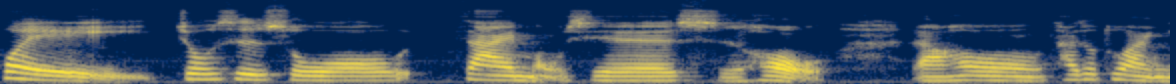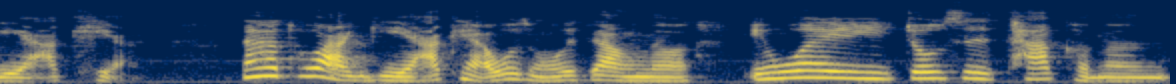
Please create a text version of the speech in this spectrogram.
会就是说，在某些时候，然后他就突然哑起来。那他突然哑起来，为什么会这样呢？因为就是他可能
